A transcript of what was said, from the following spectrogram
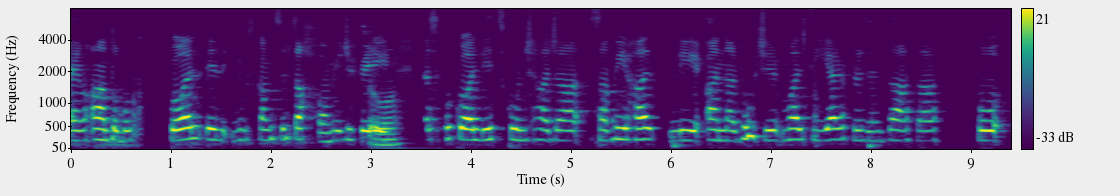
għandhom ukoll il-Youth Council tagħhom, jiġifieri nasib ukoll li tkun xi ħaġa sabiħa li għandna l-vuċi Maltija rappreżentata fuq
